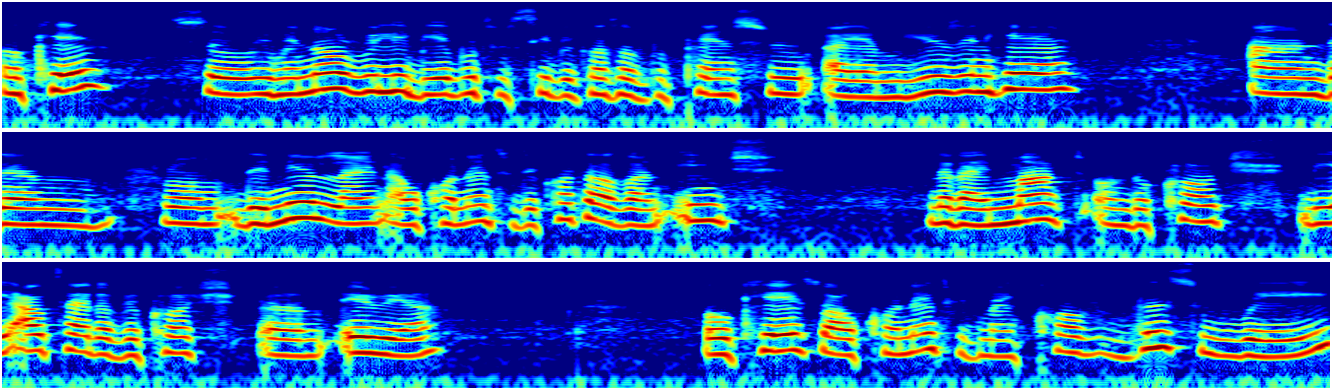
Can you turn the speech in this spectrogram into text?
Okay so you may not really be able to see because of the pencil I am using here and um, from the new line I will connect to the quarter of an inch that I marked on the crotch the outside of the crotch um, area. Okay so I'll connect with my curve this way.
